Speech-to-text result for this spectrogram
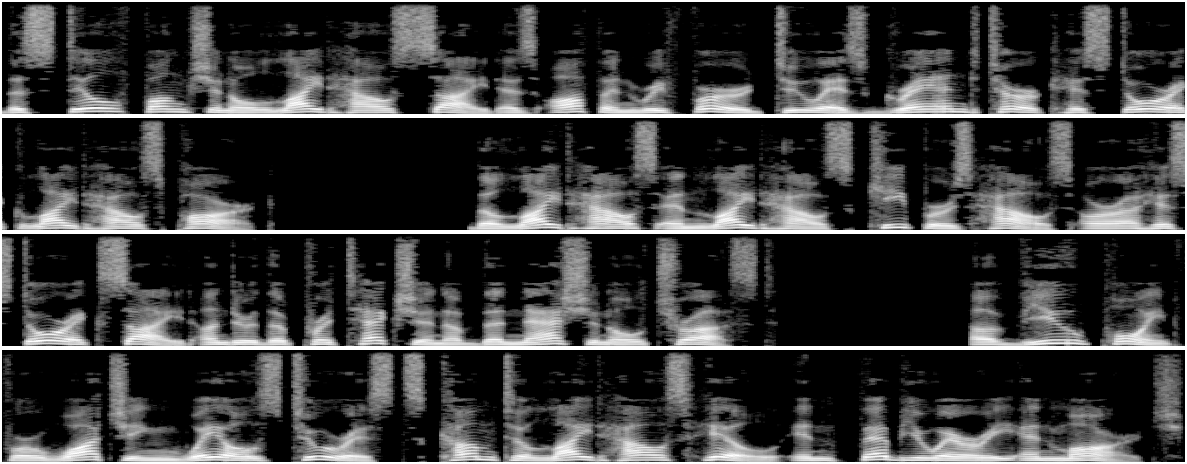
The still functional lighthouse site is often referred to as Grand Turk Historic Lighthouse Park. The lighthouse and lighthouse keeper's house are a historic site under the protection of the National Trust. A viewpoint for watching whales tourists come to Lighthouse Hill in February and March.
